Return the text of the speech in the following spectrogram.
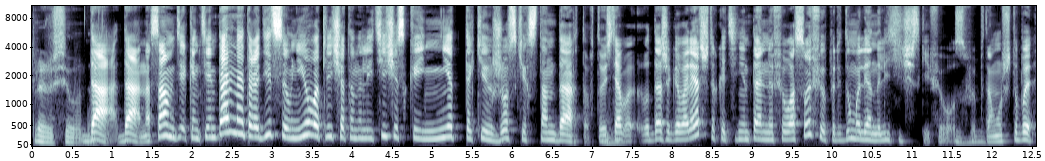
прежде всего. Да. да, да. На самом деле континентальная традиция, у нее, в отличие от аналитической, нет таких жестких стандартов. То есть mm-hmm. вот даже говорят, что континентальную философию придумали аналитические философы, mm-hmm. потому что чтобы...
